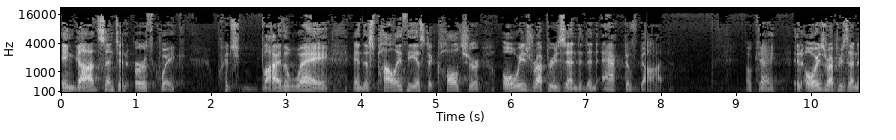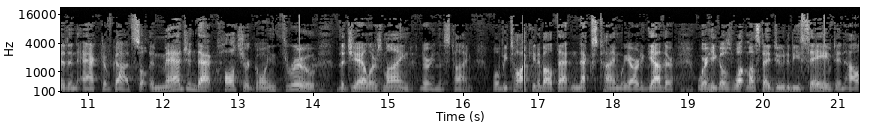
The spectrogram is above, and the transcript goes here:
and God sent an earthquake which, by the way, in this polytheistic culture, always represented an act of God. Okay? It always represented an act of God. So imagine that culture going through the jailer's mind during this time. We'll be talking about that next time we are together, where he goes, What must I do to be saved? And how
